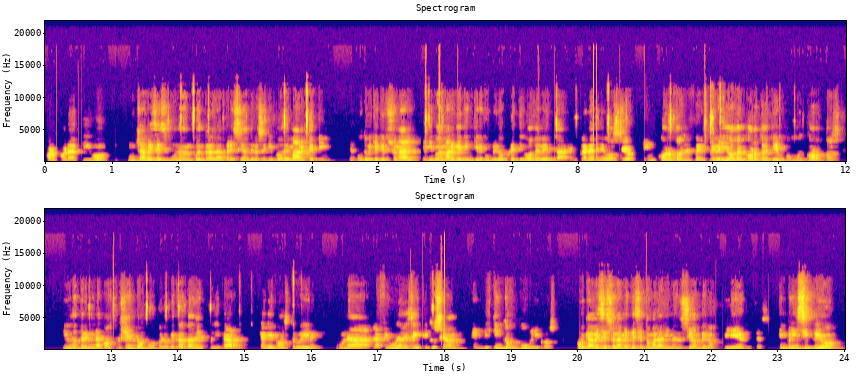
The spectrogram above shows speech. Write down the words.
corporativo, muchas veces uno encuentra la presión de los equipos de marketing. Desde el punto de vista institucional, el equipo de marketing quiere cumplir objetivos de venta en planes de negocio en corto, en periodos de corto de tiempo muy cortos, y uno termina construyendo, o lo que trata de explicar, que hay que construir una, la figura de esa institución en distintos públicos, porque a veces solamente se toma la dimensión de los clientes. En principio,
